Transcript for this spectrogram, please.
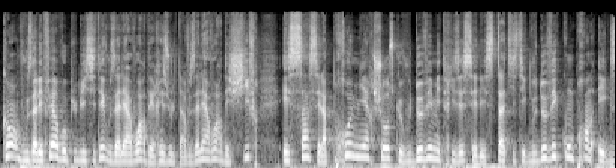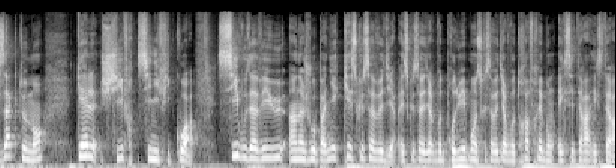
Quand vous allez faire vos publicités, vous allez avoir des résultats, vous allez avoir des chiffres, et ça, c'est la première chose que vous devez maîtriser, c'est les statistiques. Vous devez comprendre exactement quel chiffre signifie quoi. Si vous avez eu un ajout au panier, qu'est-ce que ça veut dire? Est-ce que ça veut dire que votre produit est bon? Est-ce que ça veut dire que votre offre est bon Etc. etc.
